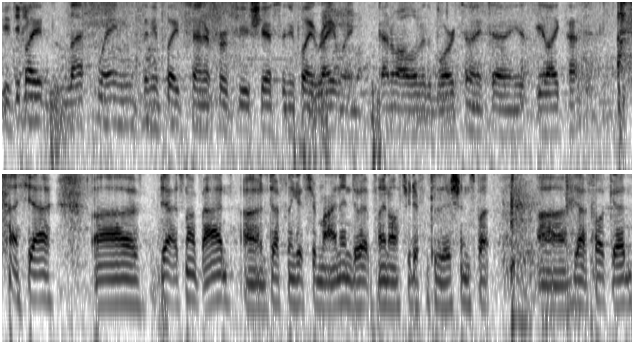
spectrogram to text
You played left wing, then you played center for a few shifts, then you played right wing. Kind of all over the board tonight. Uh, you, you like that? yeah, uh, yeah, it's not bad. Uh, definitely gets your mind into it, playing all three different positions. But uh, yeah, it felt good.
